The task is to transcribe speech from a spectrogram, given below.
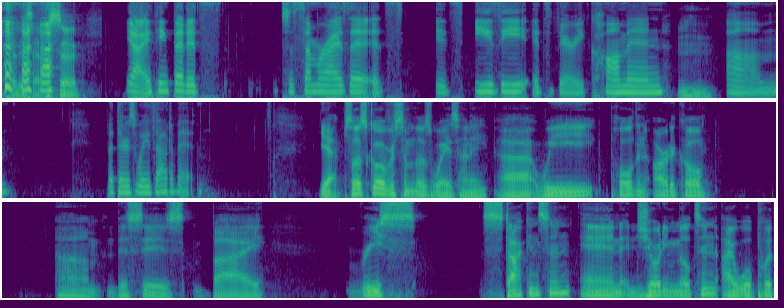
for this episode. yeah, I think that it's to summarize it, it's it's easy, it's very common, Mm-hmm. um, but there's ways out of it. Yeah. So let's go over some of those ways, honey. Uh, we pulled an article. Um, this is by Reese Stockinson and Jody Milton. I will put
